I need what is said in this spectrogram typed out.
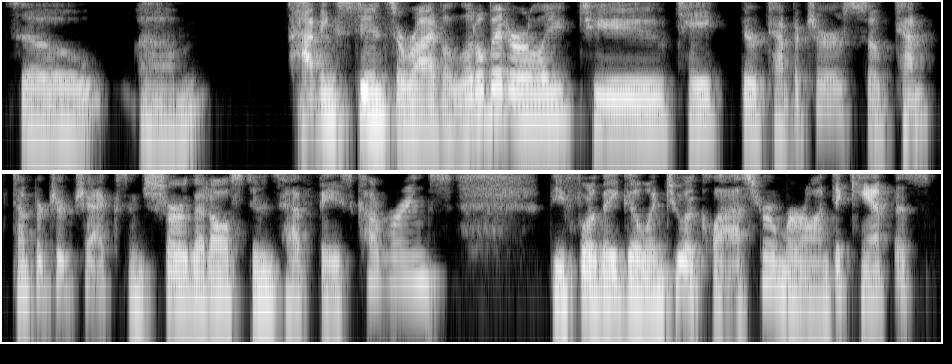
So um, having students arrive a little bit early to take their temperatures. So, temp- temperature checks, ensure that all students have face coverings before they go into a classroom or onto campus.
